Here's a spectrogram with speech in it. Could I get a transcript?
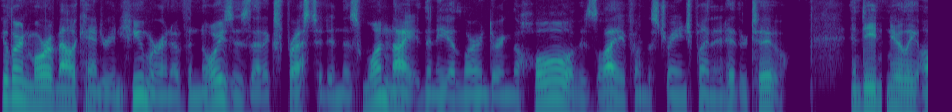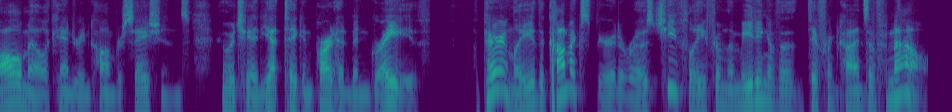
He learned more of Malacandrian humor and of the noises that expressed it in this one night than he had learned during the whole of his life on the strange planet hitherto. Indeed, nearly all Malacandrian conversations in which he had yet taken part had been grave. Apparently, the comic spirit arose chiefly from the meeting of the different kinds of Hnau,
